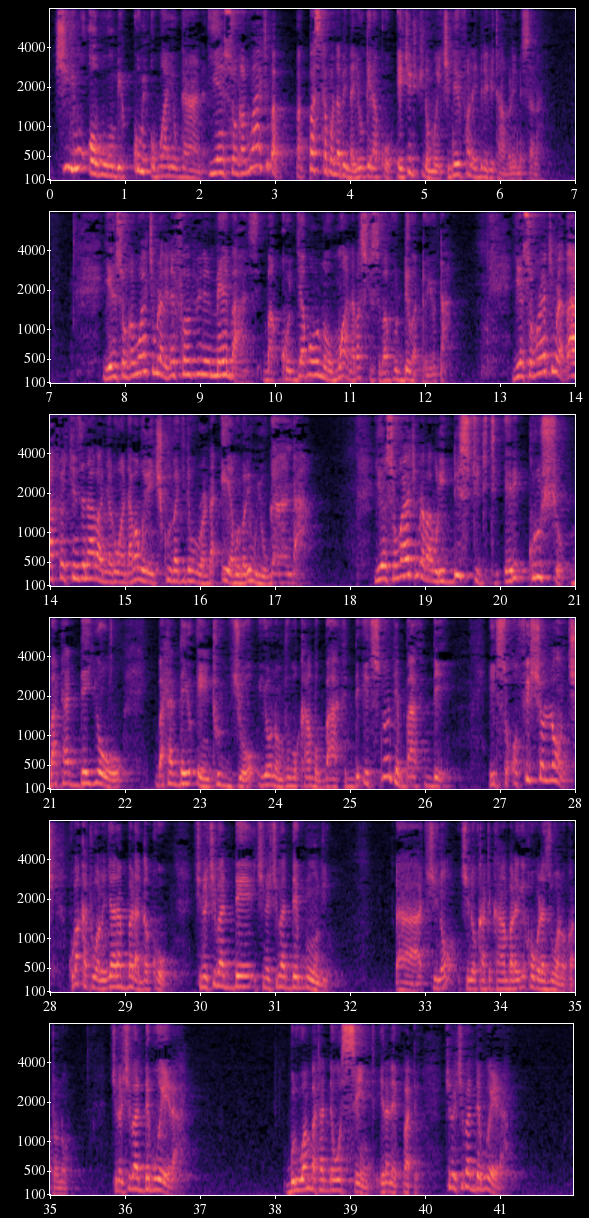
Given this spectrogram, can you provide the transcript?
Kirimu obuwumbi kumi obwa uganda. Yensonga lwaki bapasita bonna benayogerako ekintu kino mwekine ebifaananyi bire bitambula emisana. Yensonga lwaki mulabe ne members bakojja boona omwana basituse bavudde ba toyota yensonga lwaki mulaba afekinze n'abanyarwanda bawera ekikulu bagire mu rwanda air mwe bali mu uganda? Yensonga lwaki mulaba buli district eri crucial bataddeyo bataddeyo entujjo yono omuvubuka mbu birthday. Its not a birthday. Its official launch. Kuba kati wano gyalabalagako kino kibadde kino kibadde gundi. Uh, kino kino kati kambalageko obulazi wano katono. Kino kibadde bwera. Buli wamu bataddewo sente era nepate kino kibadde bwera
